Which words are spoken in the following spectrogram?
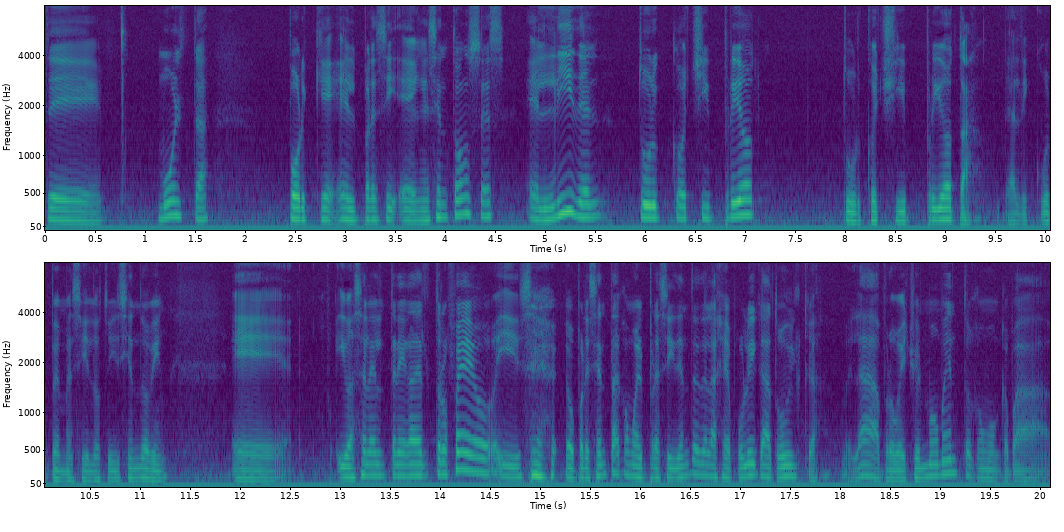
de multa porque el en ese entonces el líder turco chipriota, turco chipriota, discúlpenme si lo estoy diciendo bien, eh, iba a hacer la entrega del trofeo y se lo presenta como el presidente de la República Turca, ¿verdad? Aprovechó el momento como que para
